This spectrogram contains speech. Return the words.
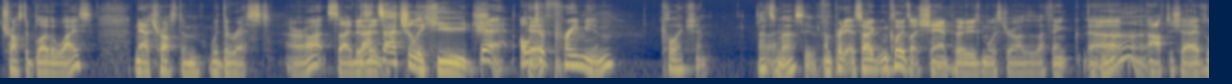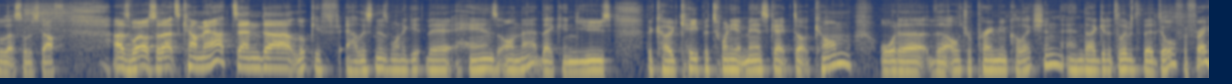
trusted below the waist. Now, trust them with the rest. All right. So, there's That's a, actually huge. yeah, ultra Kev. premium collection. That's massive. I'm pretty. So it includes like shampoos, moisturizers, I think, uh, aftershaves, all that sort of stuff as well. So that's come out. And uh, look, if our listeners want to get their hands on that, they can use the code Keeper20 at manscaped.com, order the Ultra Premium collection, and uh, get it delivered to their door for free.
